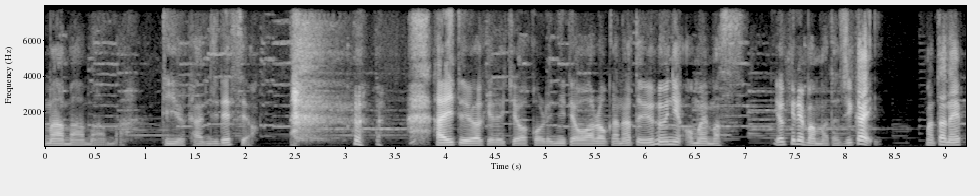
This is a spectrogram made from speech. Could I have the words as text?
まあまあまあまあっていう感じですよ。はいというわけで今日はこれにて終わろうかなというふうに思います。よければまた次回。またね。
